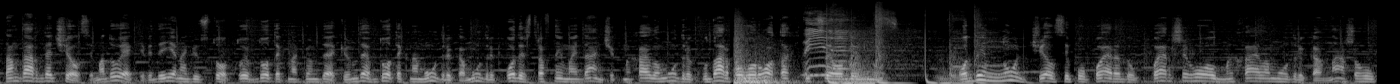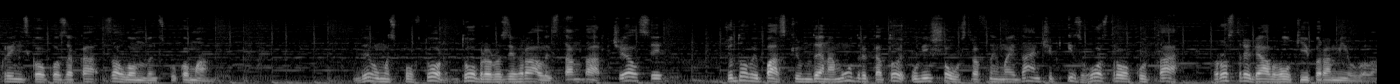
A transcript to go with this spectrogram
Стандарт для Челсі. Мадуекі віддає на Гюсто, той в дотик на Кюнде, Кюнде в дотик на Мудрика, Мудрик ходить штрафний майданчик, Михайло Мудрик, удар по воротах і це 1-0. 1-0 Челсі попереду. Перший гол Михайла Мудрика, нашого українського козака за лондонську команду. Дивимось повтор. Добре розіграли стандарт Челсі. Чудовий пас Кюнде на Мудрика, той увійшов у штрафний майданчик і з гострого кута розстріляв голкіпера Мілвела.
